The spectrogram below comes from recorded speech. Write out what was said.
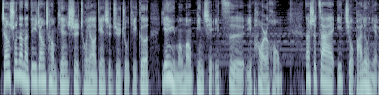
江淑娜的第一张唱片是琼瑶电视剧主题歌《烟雨蒙蒙》，并且一次一炮而红，那是在一九八六年。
